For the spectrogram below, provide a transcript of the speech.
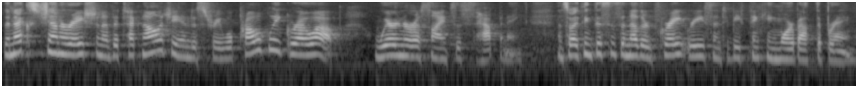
the next generation of the technology industry will probably grow up where neuroscience is happening. And so I think this is another great reason to be thinking more about the brain.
